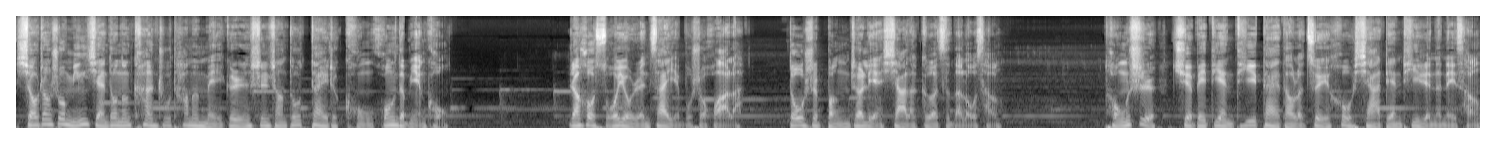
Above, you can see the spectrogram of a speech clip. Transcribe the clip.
小张说：“明显都能看出他们每个人身上都带着恐慌的面孔。”然后所有人再也不说话了，都是绷着脸下了各自的楼层。同事却被电梯带到了最后下电梯人的那层。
